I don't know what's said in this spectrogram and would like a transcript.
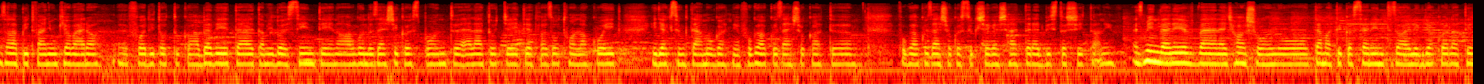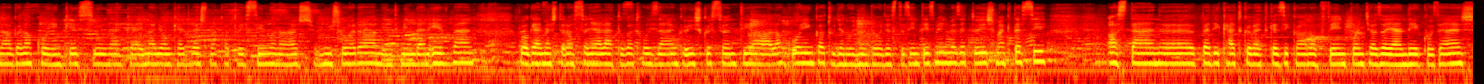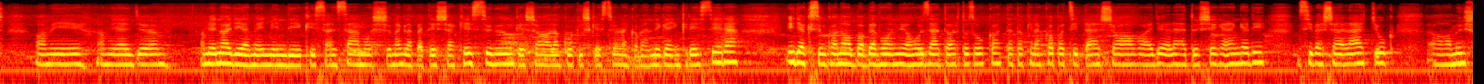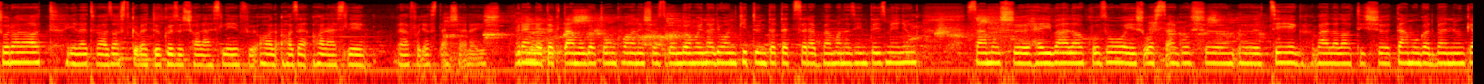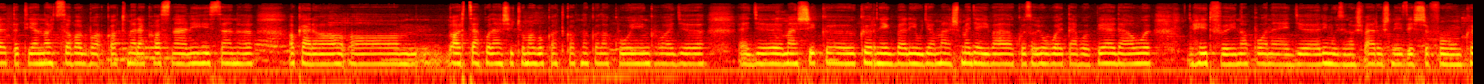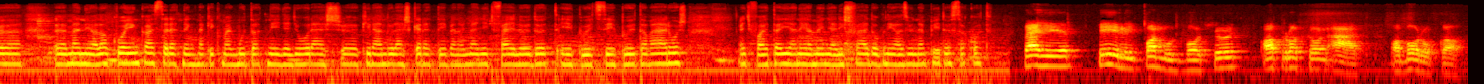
Az alapítványunk javára fordítottuk a bevételt, amiből szintén a gondozási központ ellátottjait, illetve az otthon lakóit igyekszünk támogatni a foglalkozásokat, foglalkozásokhoz szükséges hátteret biztosítani. Ez minden évben egy hasonló tematika szerint zajlik gyakorlatilag. A lakóink készülnek egy nagyon kedves, megható és színvonalas műsorra, mint minden évben polgármester asszony ellátogat hozzánk, ő is köszönti a lakóinkat, ugyanúgy, mint ahogy ezt az intézményvezető is megteszi. Aztán pedig hát következik a napfénypontja, az ajándékozás, ami, ami egy ami egy nagy élmény mindig, hiszen számos meglepetéssel készülünk, és a lakók is készülnek a vendégeink részére. Igyekszünk a napba bevonni a hozzátartozókat, tehát akinek kapacitása vagy lehetősége engedi, szívesen látjuk a műsor alatt, illetve az azt követő közös halászlé, halászlé elfogyasztására is. Rengeteg támogatónk van, és azt gondolom, hogy nagyon kitüntetett szerepben van az intézményünk számos helyi vállalkozó és országos cég, vállalat is támogat bennünket, tehát ilyen nagy szavakat merek használni, hiszen akár a, a arcápolási csomagokat kapnak a lakóink, vagy egy másik környékbeli, ugye más megyei vállalkozó jó voltából például hétfői napon egy limuzinos városnézésre fogunk menni a lakóinkkal, szeretnénk nekik megmutatni egy, egy órás kirándulás keretében, hogy mennyit fejlődött, épült, szépült a város, egyfajta ilyen élménnyel is feldobni az ünnepi időszakot. Fehér, téli pamutból szőtt, aproson át a boroka.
